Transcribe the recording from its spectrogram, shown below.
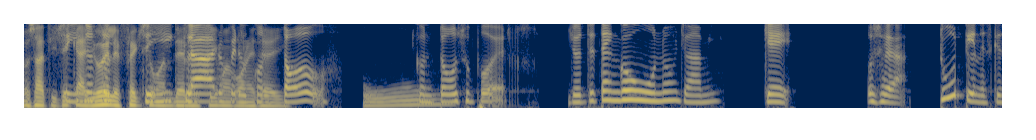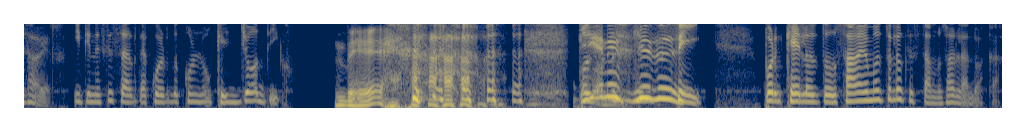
O sea, a ti te sí, cayó el efecto sí, Mandela claro, encima pero con todo, con todo su poder. Yo te tengo uno, Yami, que, o sea, tú tienes que saber y tienes que estar de acuerdo con lo que yo digo. Ve. Tienes que ser- Sí, porque los dos sabemos de lo que estamos hablando acá.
